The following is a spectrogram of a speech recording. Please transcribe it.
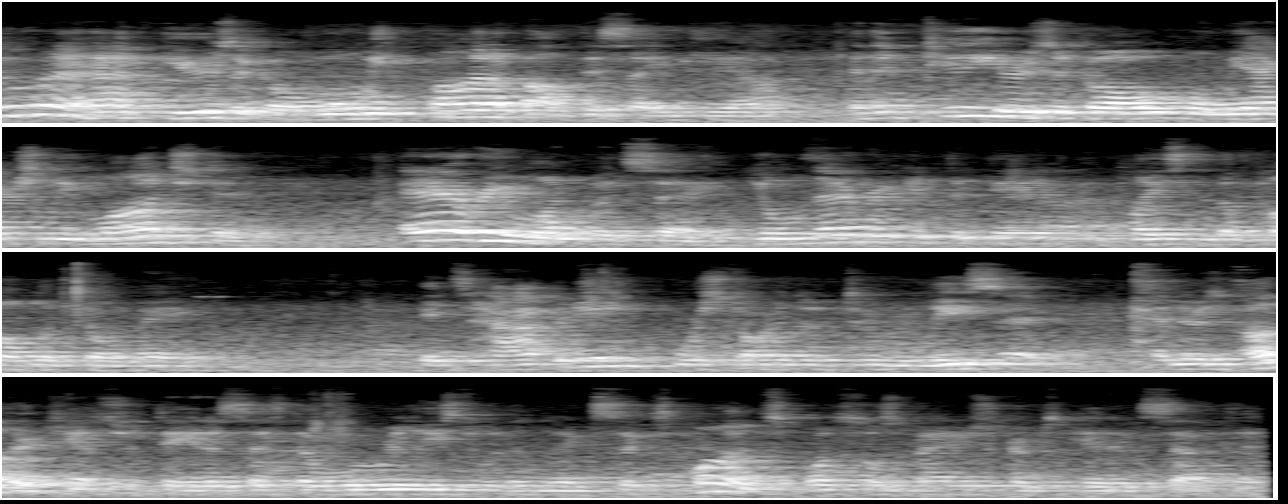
two and a half years ago when we thought about this idea, and then two years ago when we actually launched it, everyone would say, you'll never get the data placed in the public domain. It's happening, we're starting to, to release it, and there's other cancer data sets that will release within the next six months once those manuscripts get accepted.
